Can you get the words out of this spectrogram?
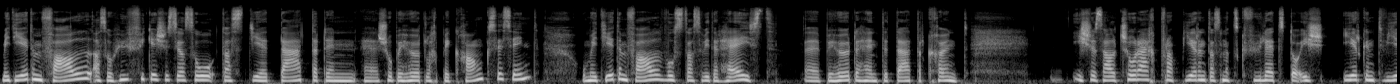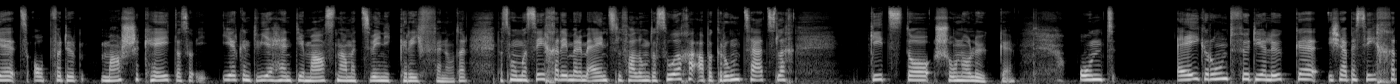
mit jedem Fall, also häufig ist es ja so, dass die Täter dann äh, schon behördlich bekannt sind. Und mit jedem Fall, wo es das wieder heisst, äh, Behörden haben den Täter gekannt, ist es halt schon recht frappierend, dass man das Gefühl hat, da ist irgendwie das Opfer durch die Masche gefallen, also irgendwie haben die Massnahmen zu wenig gegriffen, oder? Das muss man sicher immer im Einzelfall untersuchen, aber grundsätzlich gibt es da schon noch Lücken. Und ein Grund für diese Lücke ist eben sicher,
